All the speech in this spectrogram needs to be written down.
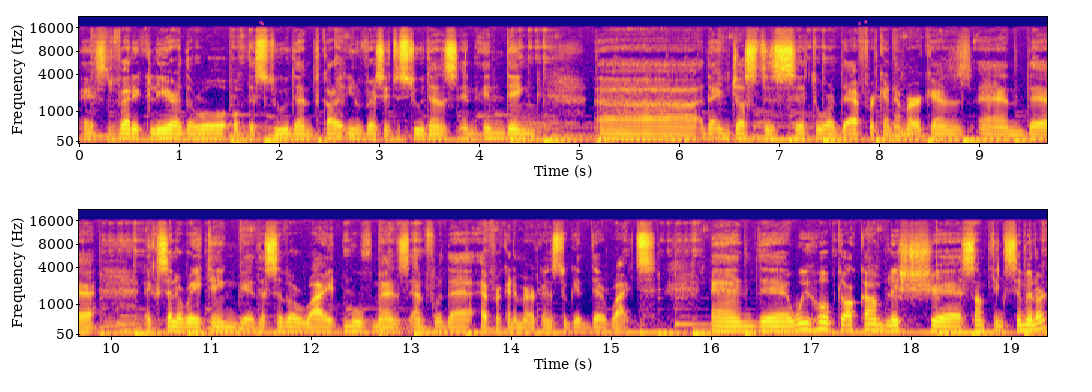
It's very clear the role of the student, college, university students in ending uh, the injustice uh, toward the African Americans and uh, accelerating the civil rights movements and for the African Americans to get their rights. And we hope to accomplish something similar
